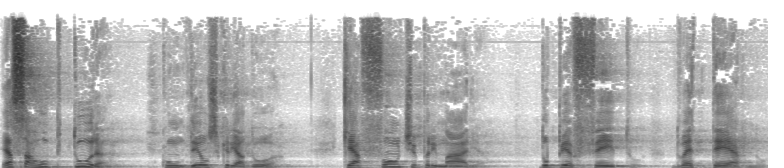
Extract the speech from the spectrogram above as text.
Essa ruptura com Deus Criador, que é a fonte primária do perfeito, do eterno,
